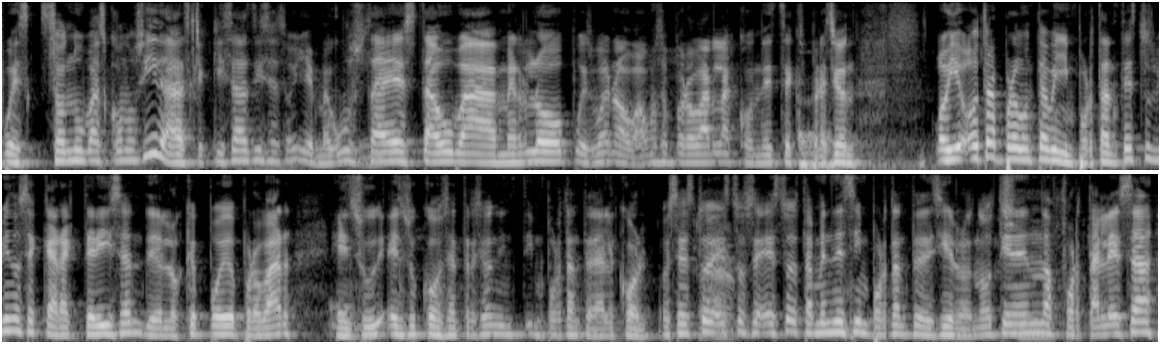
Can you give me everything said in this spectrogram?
pues son uvas conocidas, que quizás dices, oye, me gusta esta uva Merlot, pues bueno, vamos a probarla con esta expresión. Oye, otra pregunta bien importante, estos vinos se caracterizan de lo que he podido probar en su, en su concentración importante de alcohol. O sea, esto, esto, esto también es importante decirlo, ¿no? Tienen una fortaleza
